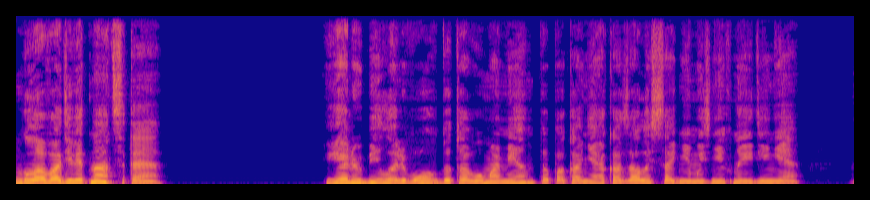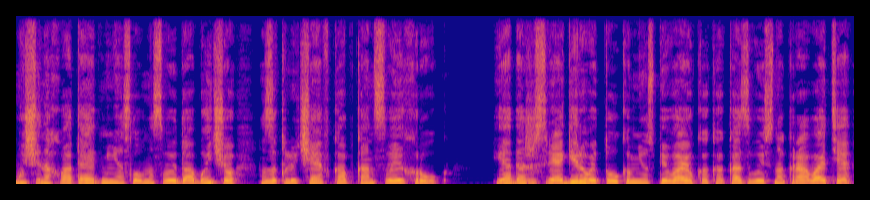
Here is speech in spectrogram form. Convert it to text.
Глава девятнадцатая. Я любила львов до того момента, пока не оказалась с одним из них наедине. Мужчина хватает меня, словно свою добычу, заключая в капкан своих рук. Я даже среагировать толком не успеваю, как оказываюсь на кровати,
